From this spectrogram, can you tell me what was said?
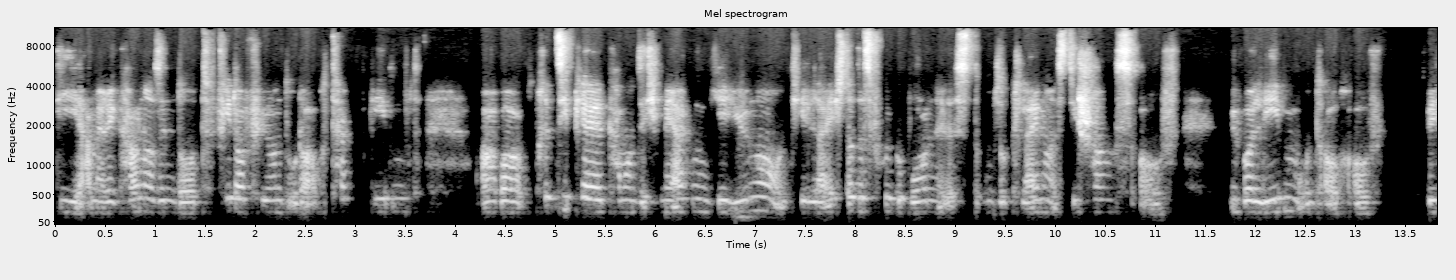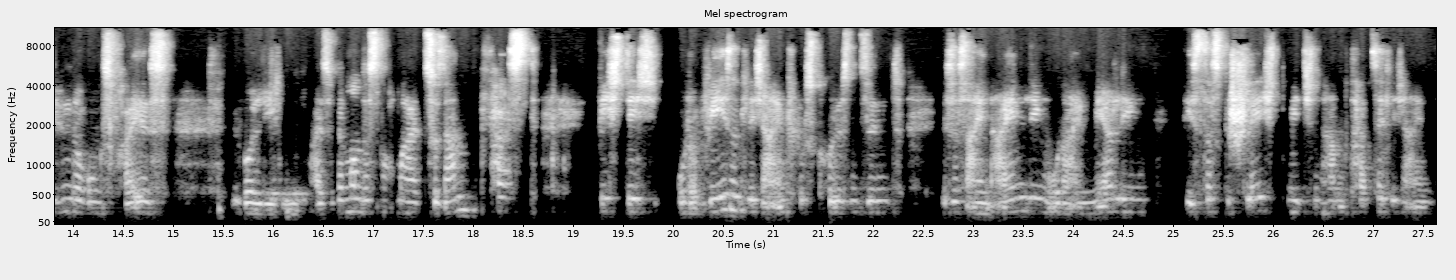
die Amerikaner sind dort federführend oder auch taktgebend. Aber prinzipiell kann man sich merken, je jünger und je leichter das Frühgeborene ist, umso kleiner ist die Chance auf Überleben und auch auf behinderungsfreies Überleben. Also wenn man das nochmal zusammenfasst, wichtig oder wesentliche Einflussgrößen sind, ist es ein Einling oder ein Mehrling? Wie ist das Geschlecht? Mädchen haben tatsächlich ein,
